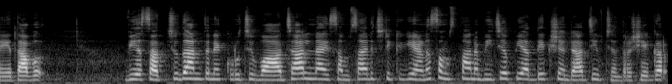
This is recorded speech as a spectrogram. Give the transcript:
നേതാവ്. വി എസ് അച്യുതാനന്ദനെ കുറിച്ച് വാചാലിനായി സംസാരിച്ചിരിക്കുകയാണ് സംസ്ഥാന ബി അധ്യക്ഷൻ രാജീവ് ചന്ദ്രശേഖർ.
